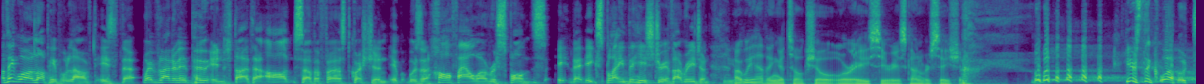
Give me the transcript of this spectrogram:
I think what a lot of people loved is that when Vladimir Putin started to answer the first question, it was a half hour response that explained the history of that region. Are we having a talk show or a serious conversation? Here's the quote.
